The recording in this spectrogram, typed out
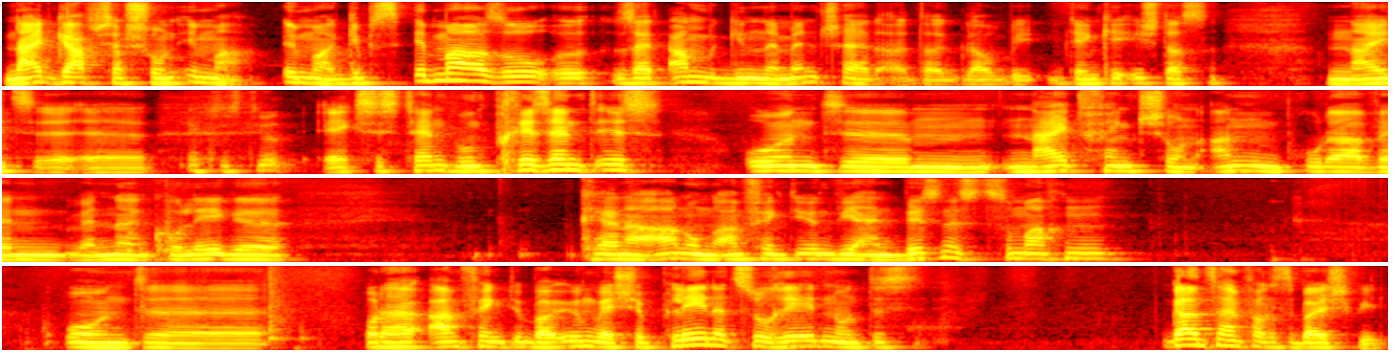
Neid gab es ja schon immer. Immer. Gibt es immer so äh, seit Anbeginn der Menschheit, Alter, glaube ich, denke ich, dass Neid äh, äh, Existiert. existent und präsent ist. Und ähm, Neid fängt schon an, Bruder, wenn, wenn ein Kollege, keine Ahnung, anfängt irgendwie ein Business zu machen und äh, oder anfängt über irgendwelche Pläne zu reden und das ganz einfaches Beispiel.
